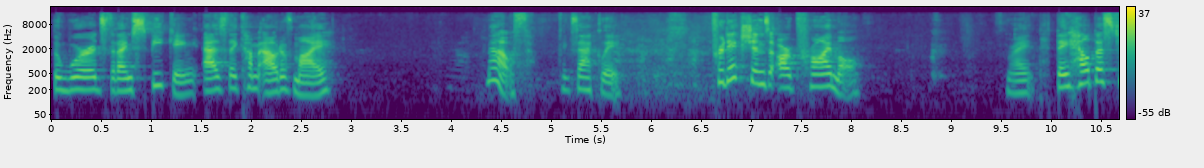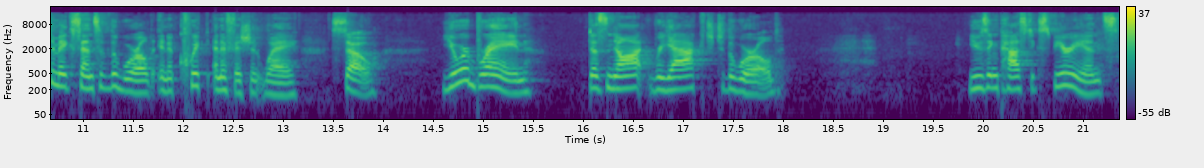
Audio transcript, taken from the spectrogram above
the words that I'm speaking as they come out of my mouth. Exactly. predictions are primal, right? They help us to make sense of the world in a quick and efficient way. So, your brain does not react to the world. Using past experience,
